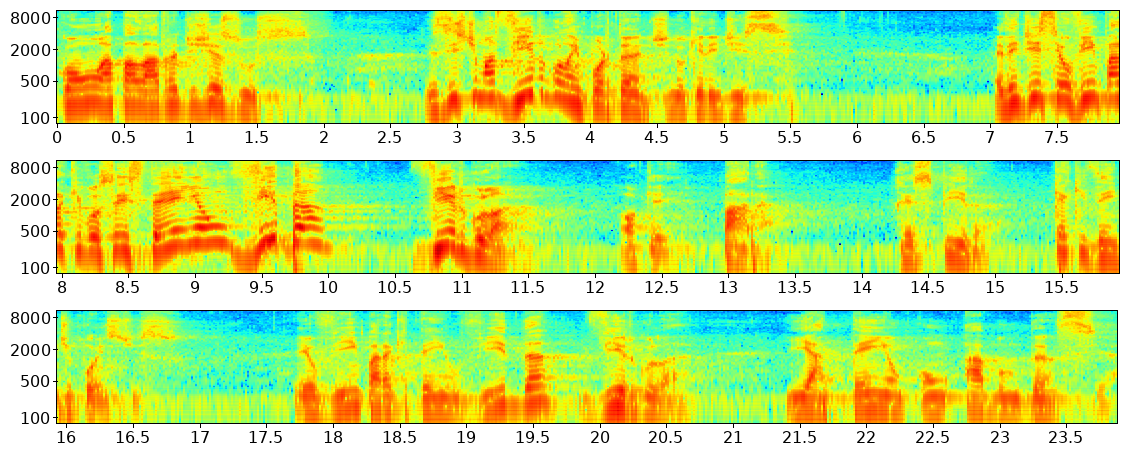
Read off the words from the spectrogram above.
com a palavra de Jesus. Existe uma vírgula importante no que ele disse. Ele disse: Eu vim para que vocês tenham vida vírgula. Ok, para, respira. O que é que vem depois disso? Eu vim para que tenham vida, vírgula, e a tenham com abundância.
